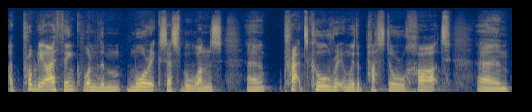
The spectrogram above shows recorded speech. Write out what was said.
uh, probably, I think, one of the more accessible ones. Uh, practical, written with a pastoral heart, um,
